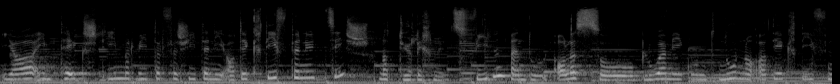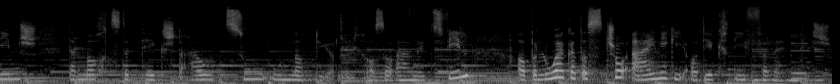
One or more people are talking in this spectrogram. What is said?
ja, im Text immer wieder verschiedene Adjektive benutzt. Natürlich nicht zu viel. Wenn du alles so blumig und nur noch Adjektiv nimmst, dann macht es den Text auch zu unnatürlich. Also auch nicht zu viel, aber schauen, dass du schon einige Adjektive verwendest.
